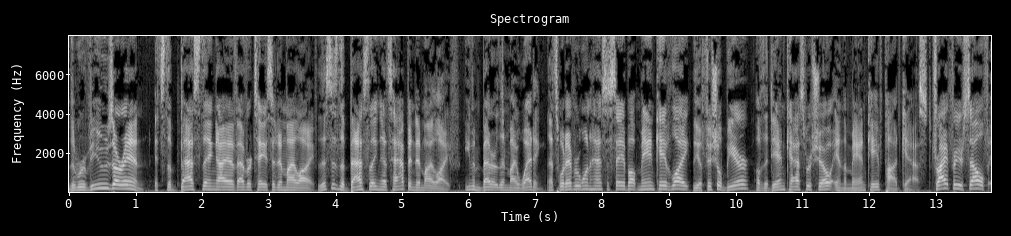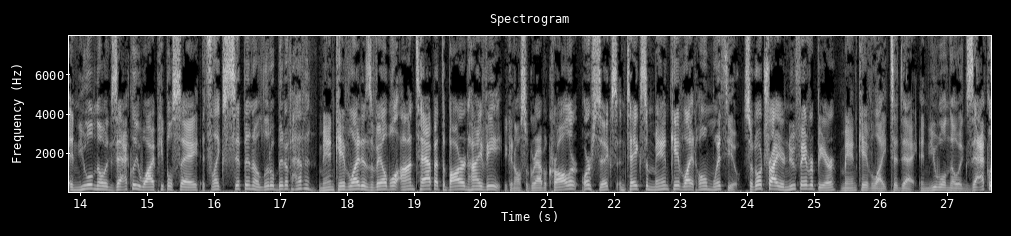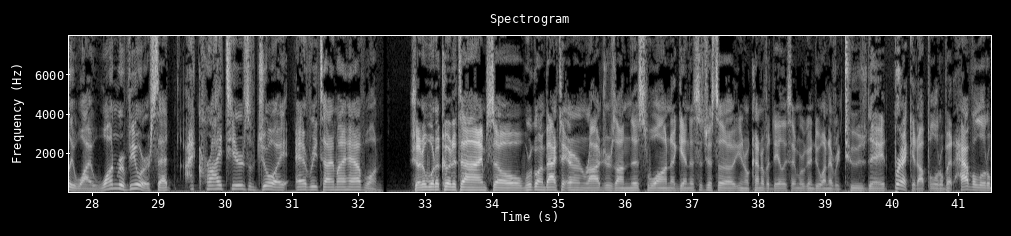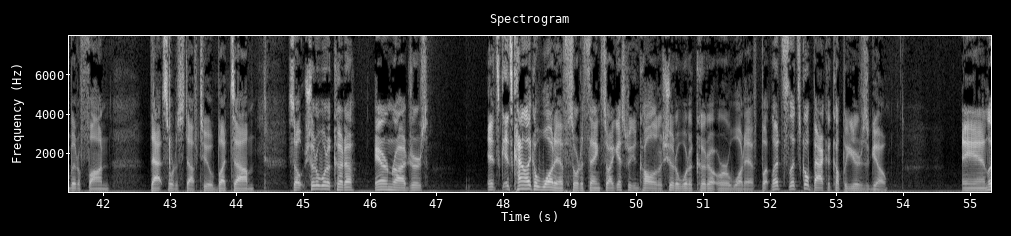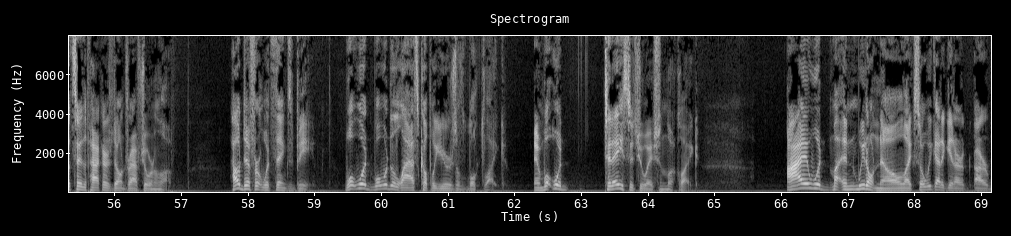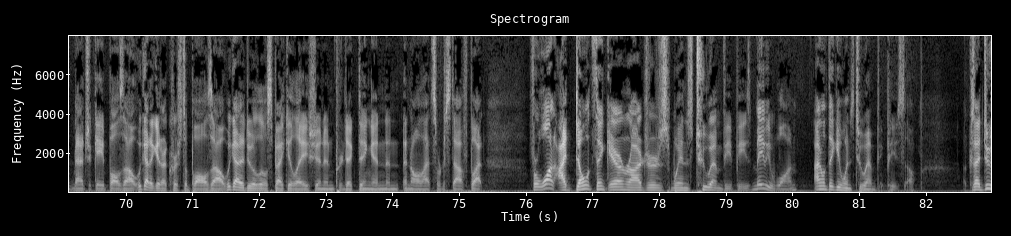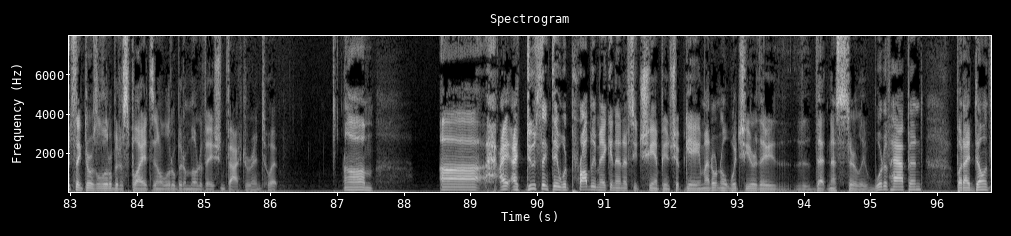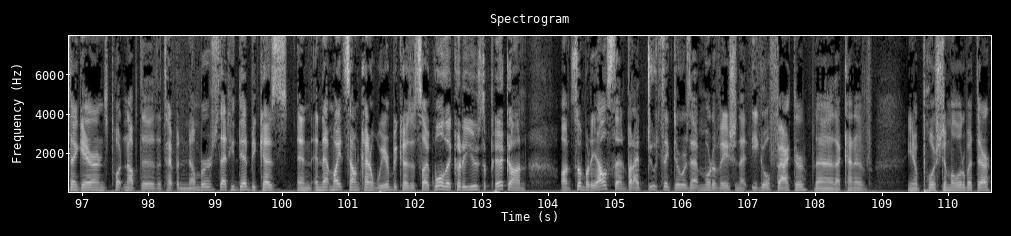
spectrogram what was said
The reviews are in. It's the best thing I have ever tasted in my life. This is the best thing that's happened in my life, even better than my wedding. That's what everyone has to say about Man Cave Light, the official beer of the Dan Casper Show and the Man Cave Podcast. Try it for yourself, and you'll know exactly why people say it's like sipping a little bit of heaven. Man Cave Light is available on tap at the bar in Hy-Vee. You can also grab a crawler or six and take some Man Cave Light home with you. So go try your new favorite beer, Man Cave Light, today, and you will know exactly why one reviewer said, I cry tears of joy every time I have one. Shoulda, woulda, coulda time. So we're going back to Aaron Rodgers on this one. Again, this is just a you know kind of a daily thing we're going to do on every Tuesday. Break it up a little bit, have a little bit of fun, that sort of stuff too. But um, so shoulda, woulda, coulda. Aaron Rodgers. It's it's kind of like a what if sort of thing. So I guess we can call it a shoulda, woulda, coulda, or a what if. But let's let's go back a couple years ago, and let's say the Packers don't draft Jordan Love. How different would things be? What would what would the last couple years have looked like, and what would today's situation look like? I would, and we don't know. Like, so we got to get our, our magic eight balls out. We got to get our crystal balls out. We got to do a little speculation and predicting and, and, and all that sort of stuff. But for one, I don't think Aaron Rodgers wins two MVPs, maybe one. I don't think he wins two MVPs, though. Because I do think there was a little bit of spite and a little bit of motivation factor into it. Um, uh, I, I do think they would probably make an NFC Championship game. I don't know which year they that necessarily would have happened, but I don't think Aaron's putting up the, the type of numbers that he did because and and that might sound kind of weird because it's like, well, they could have used a pick on on somebody else then, but I do think there was that motivation, that ego factor uh, that kind of you know pushed him a little bit there.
